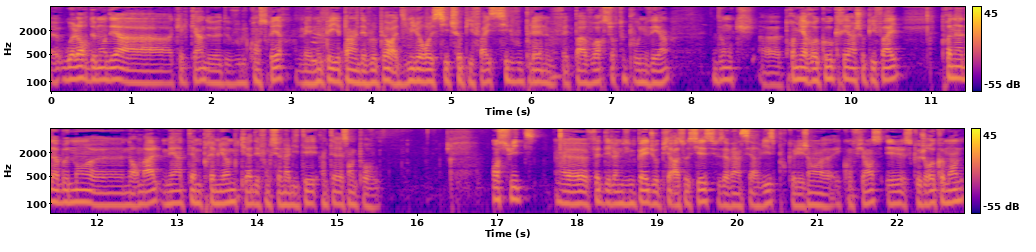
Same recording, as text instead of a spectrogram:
Euh, ou alors demandez à quelqu'un de, vous le construire, mais ne payez pas un développeur à 10 000 euros le site Shopify, s'il vous plaît, ne vous faites pas avoir, surtout pour une V1. Donc, euh, première reco, créez un Shopify, prenez un abonnement euh, normal, mais un thème premium qui a des fonctionnalités intéressantes pour vous. Ensuite, faites des landing pages au pire associés si vous avez un service pour que les gens aient confiance. Et ce que je recommande,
